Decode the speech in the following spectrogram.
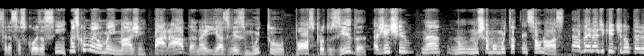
pôster, essas coisas assim, mas como é uma imagem parada, né, e às vezes muito pós-produzida, a gente, né, não, não chamou muita atenção nossa. A verdade é que a gente não teve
